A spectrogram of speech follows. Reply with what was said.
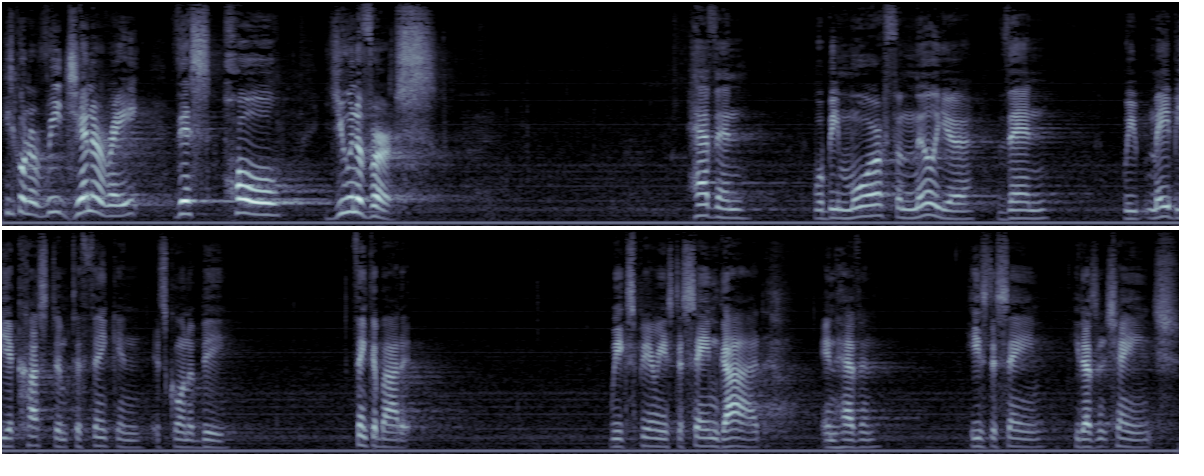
He's going to regenerate this whole universe. Heaven will be more familiar than we may be accustomed to thinking it's going to be. Think about it. We experience the same God in heaven, He's the same, He doesn't change.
